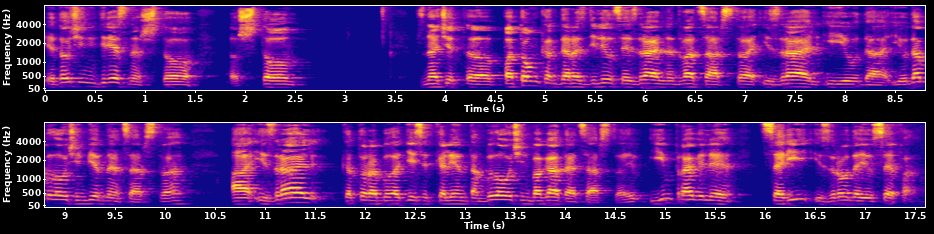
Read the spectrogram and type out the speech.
И это очень интересно, что, что Значит, э, потом, когда разделился Израиль на два царства, Израиль и Иуда, Иуда было очень бедное царство, а Израиль, которое было 10 колен, там было очень богатое царство. Им правили цари из рода Юсефа.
